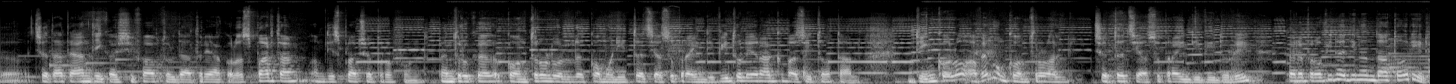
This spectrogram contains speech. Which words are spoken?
Uh, cetatea antică și faptul de a trăi acolo. Sparta îmi displace profund, pentru că controlul comunității asupra individului era quasi total. Dincolo, avem un control al cetății asupra individului, care provine din îndatoriri.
